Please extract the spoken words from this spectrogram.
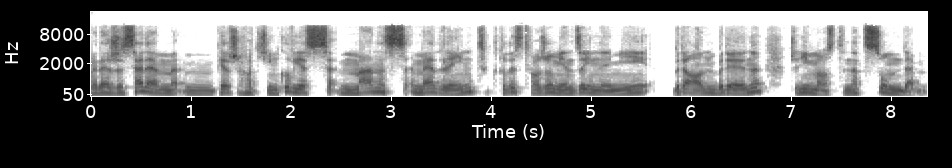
Reżyserem pierwszych odcinków jest Mans Merlind, który stworzył między innymi Bron, Bryn, czyli most nad Sundem.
